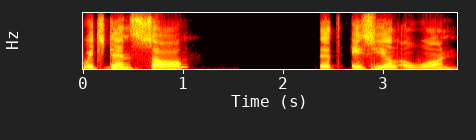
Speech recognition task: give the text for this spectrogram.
which then saw that ACL01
